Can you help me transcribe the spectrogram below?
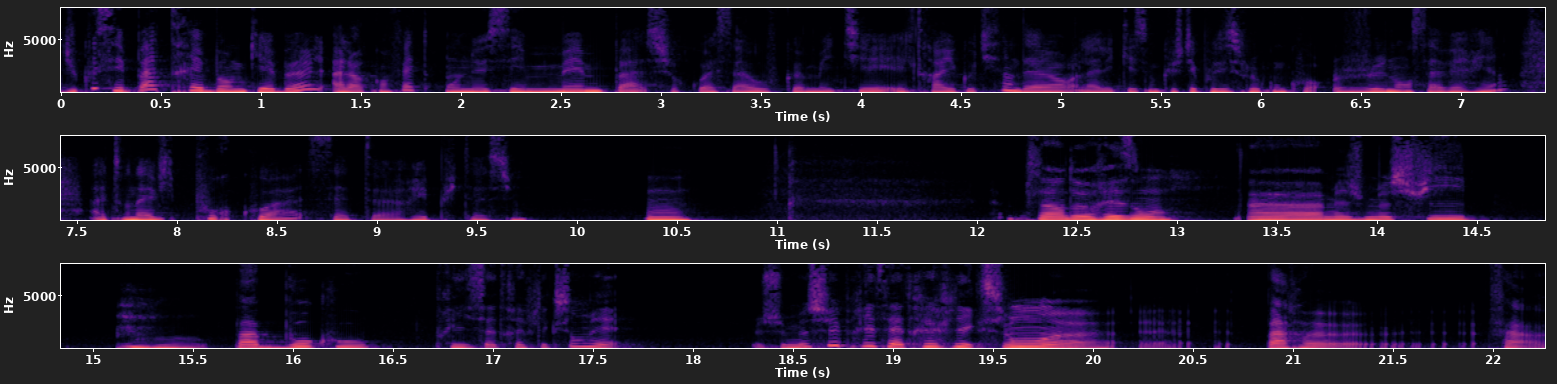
Du coup, c'est pas très bankable, alors qu'en fait, on ne sait même pas sur quoi ça ouvre comme métier et le travail quotidien. D'ailleurs, là, les questions que je t'ai posées sur le concours, je n'en savais rien. À ton avis, pourquoi cette réputation? Hmm. Plein de raisons. Mais je me suis pas beaucoup pris cette réflexion, mais je me suis pris cette réflexion euh, euh, par, euh, enfin,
